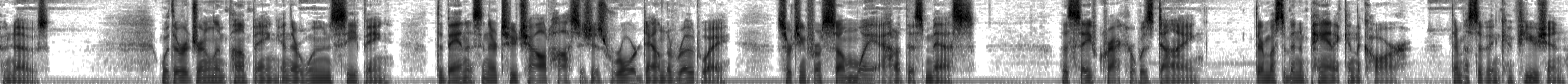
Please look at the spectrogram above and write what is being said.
Who knows? With their adrenaline pumping and their wounds seeping, the bandits and their two child hostages roared down the roadway, searching for some way out of this mess. The safecracker was dying. There must have been a panic in the car. There must have been confusion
